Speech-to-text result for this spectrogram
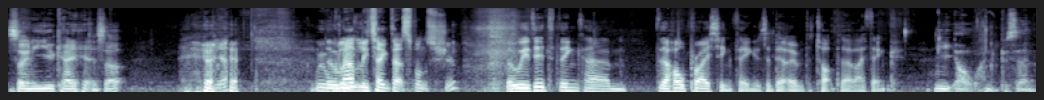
Sony UK hit us up. Yeah. We Though will we- gladly take that sponsorship. So we did think um, the whole pricing thing is a bit over the top, though. I think Ye- Oh, 100%.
